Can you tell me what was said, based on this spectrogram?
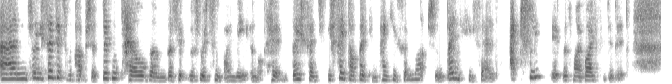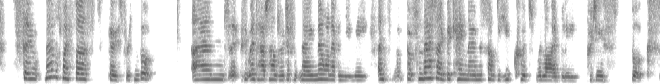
And he sent it to the publisher, didn't tell them that it was written by me and not him. They said, You saved our and thank you so much. And then he said, Actually, it was my wife who did it. So that was my first ghost written book. And uh, it went out under a different name, no one ever knew me. And but from that, I became known as somebody who could reliably produce books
